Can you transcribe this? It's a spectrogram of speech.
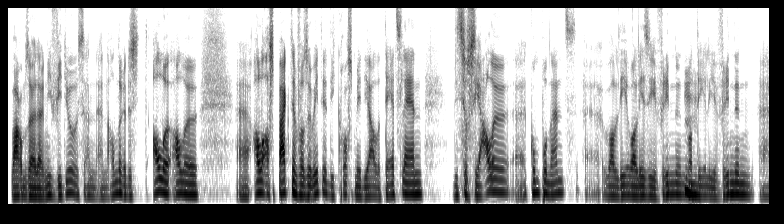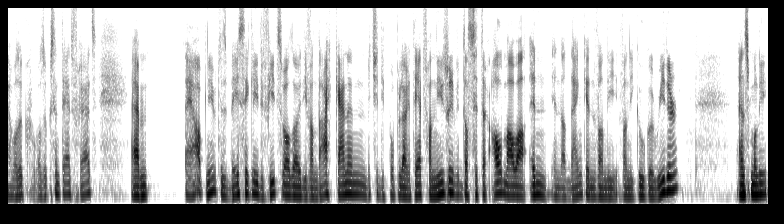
Waarom zou je daar niet video's en, en andere... Dus alle, alle, eh, alle aspecten van, zo weten, die crossmediale tijdslijn, die sociale eh, component, wat, le- wat lezen je vrienden, wat Mhm. delen je vrienden, was, ook, was ook zijn tijd vooruit. Ehm, ja, opnieuw, het is basically de fiets zoals dat we die vandaag kennen. Een beetje die populariteit van nieuwsbrieven, dat zit er allemaal wel in, in dat denken van die, van die Google Reader. En Smolly,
